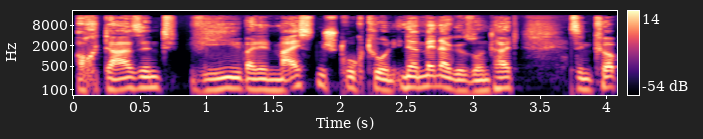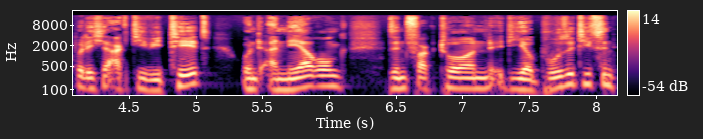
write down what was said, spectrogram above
Auch da sind, wie bei den meisten Strukturen in der Männergesundheit, sind körperliche Aktivität und Ernährung sind Faktoren, die ja positiv sind.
